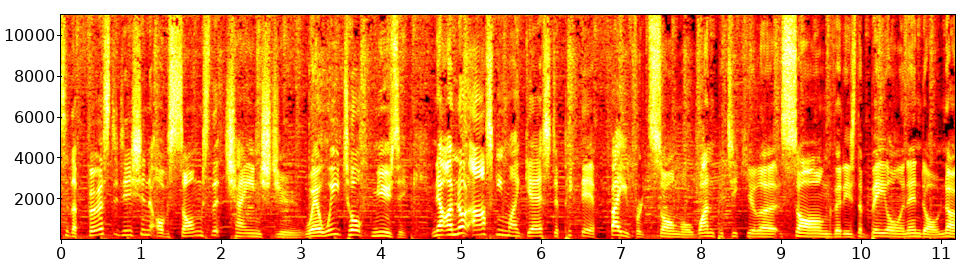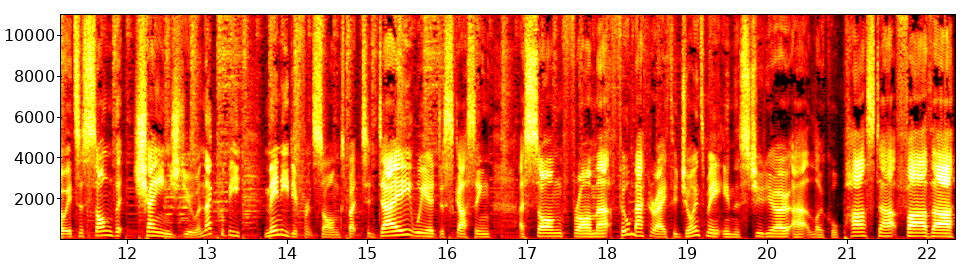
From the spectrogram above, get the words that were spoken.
to the first edition of Songs That Changed You, where we talk music. Now, I'm not asking my guests to pick their favourite song or one particular song that is the be all and end all. No, it's a song that changed you, and that could be many different songs. But today we are discussing a song from uh, Phil McIlwraith, who joins me in the studio, uh, local pastor, father.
